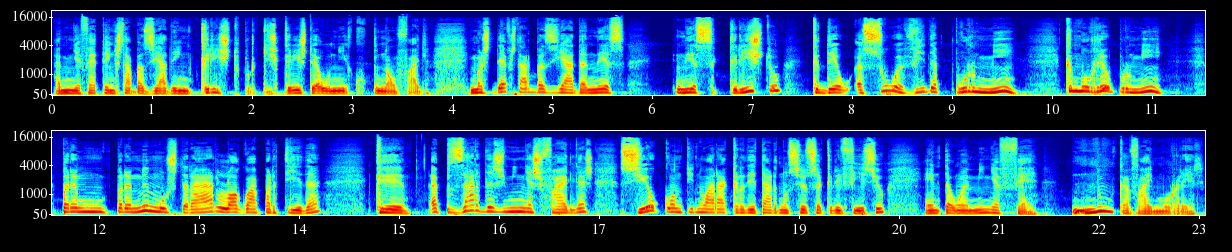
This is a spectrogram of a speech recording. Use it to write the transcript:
A minha fé tem que estar baseada em Cristo, porque Cristo é o único que não falha. Mas deve estar baseada nesse, nesse Cristo que deu a sua vida por mim, que morreu por mim, para, para me mostrar logo à partida que, apesar das minhas falhas, se eu continuar a acreditar no seu sacrifício, então a minha fé nunca vai morrer.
